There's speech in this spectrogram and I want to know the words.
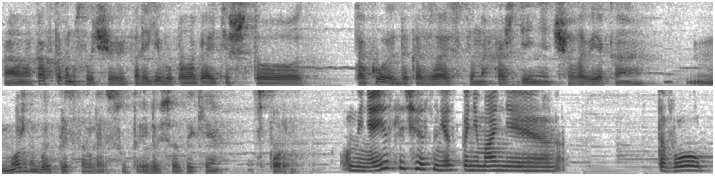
А как в таком случае, коллеги, вы полагаете, что такое доказательство нахождения человека можно будет представлять суд или все-таки спорно? У меня, если честно, нет понимания того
